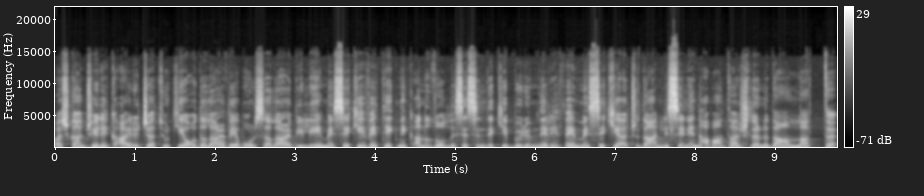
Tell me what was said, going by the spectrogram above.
Başkan Çelik ayrıca Türkiye Odalar ve Borsalar Birliği Mesleki ve Teknik Anadolu Lisesi'ndeki bölümleri ve mesleki açıdan lisenin avantajlarını da anlattı.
